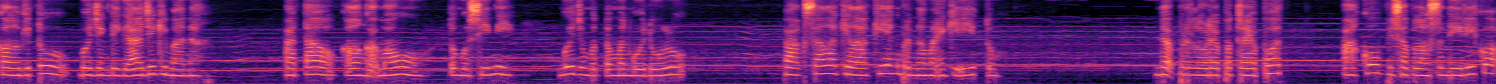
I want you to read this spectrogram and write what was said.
kalau gitu bojeng tiga aja gimana? Atau kalau nggak mau, tunggu sini, gue jemput teman gue dulu. Paksa laki-laki yang bernama Eki itu. Nggak perlu repot-repot, aku bisa pulang sendiri kok.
